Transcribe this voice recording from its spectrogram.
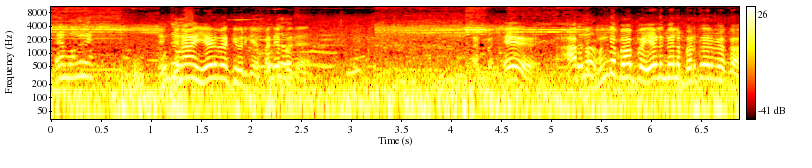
ಏ ಹೋಗ್ರಿ. ದಿನ ಹೇಳ್ಬೇಕು ಇವ್ರಿಗೆ ಪದೇ ಪದೇ. ಏ ಮುಂದೆ ಪಾಪ ಹೇಳಿದ್ಮೇಲೆ ಬರ್ತಾ ಇರ್ಬೇಕು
